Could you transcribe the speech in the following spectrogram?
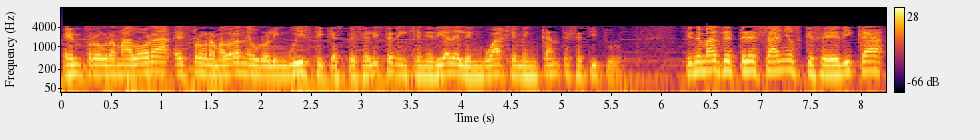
en programadora, es programadora neurolingüística, especialista en ingeniería del lenguaje, me encanta ese título. Tiene más de tres años que se dedica,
